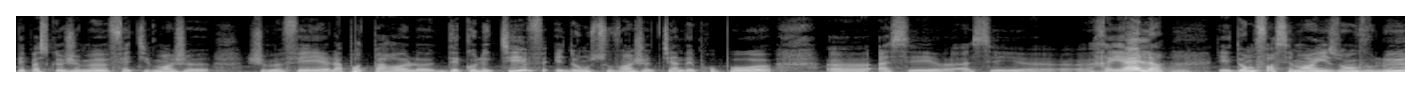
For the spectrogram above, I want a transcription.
mais parce que je me, effectivement, je, je me fais la porte-parole des collectifs, et donc souvent je tiens des propos euh, assez, assez réels, mm. et donc forcément ils ont voulu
